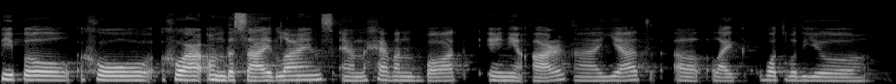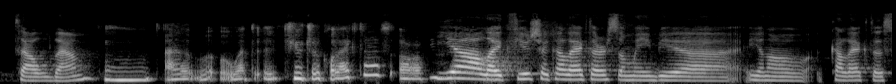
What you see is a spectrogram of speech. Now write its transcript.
people who who are on the sidelines and haven't bought any art uh, yet? Uh, like, what would you tell them? Mm, uh, what future collectors or? Yeah, like future collectors, or maybe uh, you know collectors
